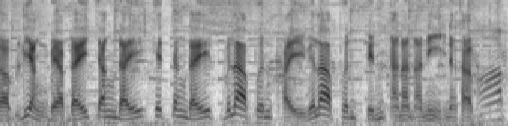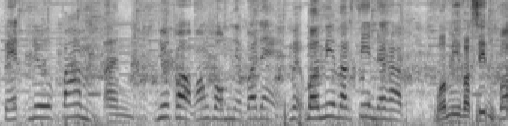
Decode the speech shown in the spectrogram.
ครับเลี้ยงแบบใดจังใดเฮ็ดจังใดเวลาเพิ่นไข่เวลาเพิ่นเป็นอันนั้นอันนี้นะครับอ๋อเป็ดอยู่ฟาร์มอันอยู่คอกของผมเนี่ยบ่ได้ไม่บ่มีวัคซีนนะครับบ่มีวัคซีนบ่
